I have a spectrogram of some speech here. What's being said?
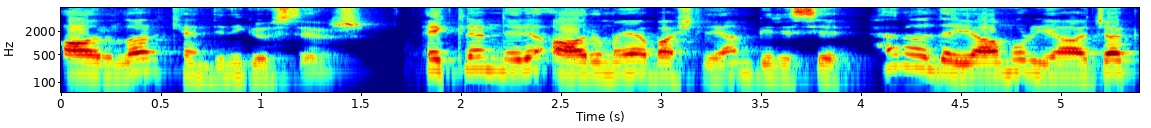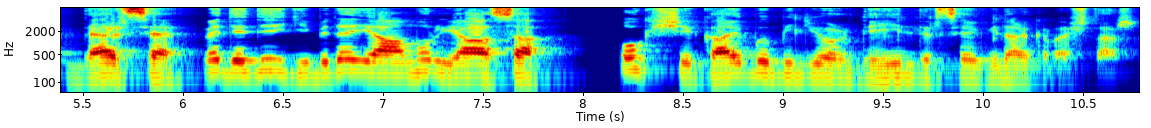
ağrılar kendini gösterir. Eklemleri ağrımaya başlayan birisi herhalde yağmur yağacak derse ve dediği gibi de yağmur yağsa o kişi gaybı biliyor değildir sevgili arkadaşlar.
